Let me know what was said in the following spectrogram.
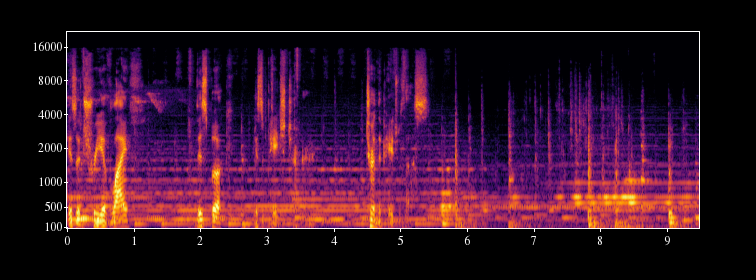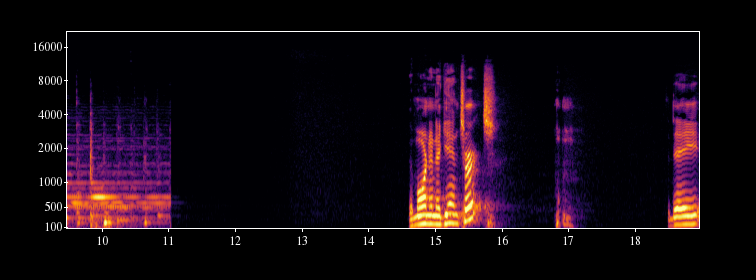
is a tree of life. This book is a page turner. Turn the page with us. Good morning again, church. Today,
